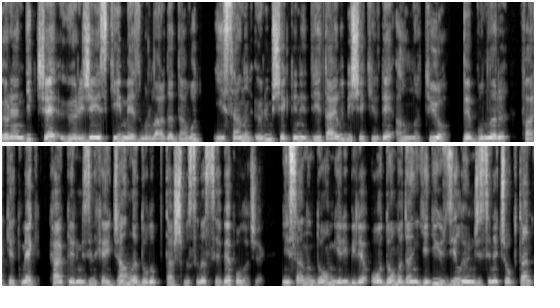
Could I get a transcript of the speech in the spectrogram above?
öğrendikçe göreceğiz ki mezmurlarda Davud İsa'nın ölüm şeklini detaylı bir şekilde anlatıyor ve bunları fark etmek kalplerimizin heyecanla dolup taşmasına sebep olacak. İsa'nın doğum yeri bile o doğmadan 700 yıl öncesine çoktan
